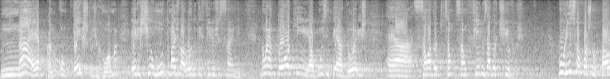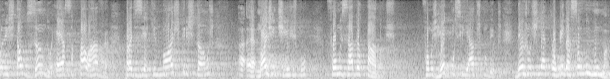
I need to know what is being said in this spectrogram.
na época, no contexto de Roma, eles tinham muito mais valor do que filhos de sangue. Não é à toa que alguns imperadores é, são, são, são filhos adotivos. Por isso o apóstolo Paulo ele está usando essa palavra para dizer que nós cristãos, é, nós gentios, desculpe, fomos adotados fomos reconciliados com Deus. Deus não tinha obrigação nenhuma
